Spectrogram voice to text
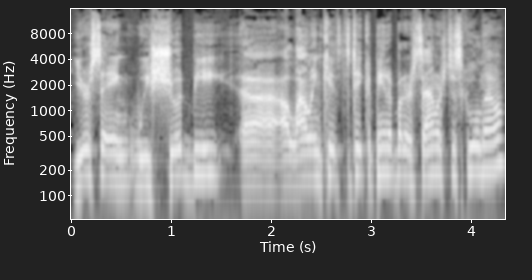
You're saying we should be uh, allowing kids to take a peanut butter sandwich to school now?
